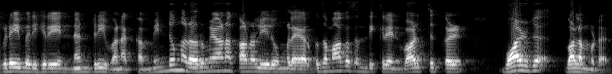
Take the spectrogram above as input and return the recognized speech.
விடைபெறுகிறேன். நன்றி வணக்கம். மீண்டும் ஒரு அருமையான காணொளியில் உங்களை அற்புதமாக சந்திக்கிறேன். வாழ்த்துக்கள். வாழ்க வளமுடன்.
